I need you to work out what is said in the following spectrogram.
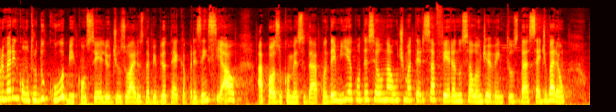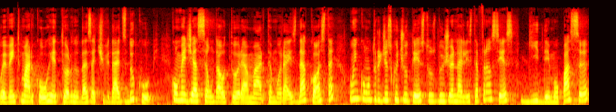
O primeiro encontro do CUB, Conselho de Usuários da Biblioteca Presencial, após o começo da pandemia, aconteceu na última terça-feira no Salão de Eventos da Sede Barão. O evento marcou o retorno das atividades do CUB. Com mediação da autora Marta Moraes da Costa, o encontro discutiu textos do jornalista francês Guy de Maupassant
